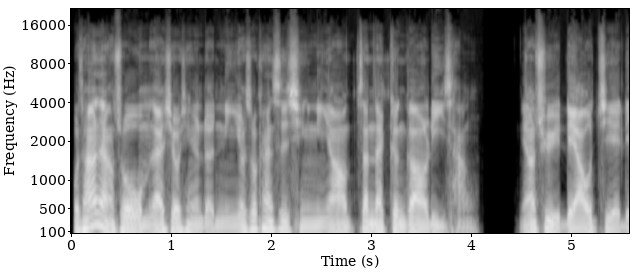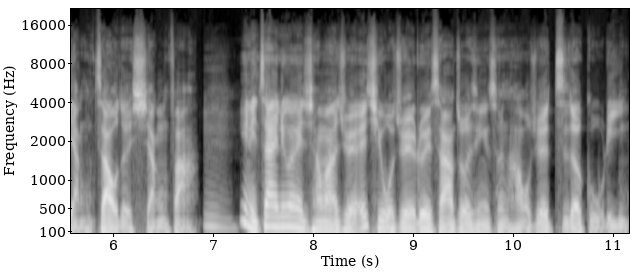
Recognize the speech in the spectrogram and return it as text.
我常常讲说，我们在修行的人，你有时候看事情，你要站在更高的立场，你要去了解两造的想法，嗯，因为你站在另外一个想法，觉得，哎、其实我觉得瑞莎做的事情很好，我觉得值得鼓励。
